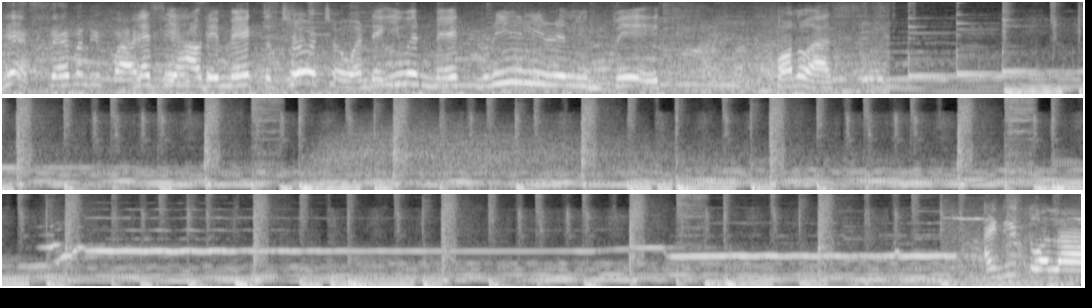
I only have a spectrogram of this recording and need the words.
yes, 75 Let's see years. how they make the turtle, and they even make really, really big. Follow us. I need ตัวละ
